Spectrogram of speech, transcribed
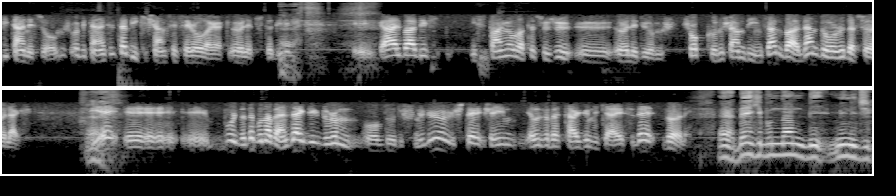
bir tanesi olmuş. O bir tanesi tabii ki şans eseri olarak öyle tutabilir. Evet. E, galiba bir İspanyol atasözü e, öyle diyormuş. Çok konuşan bir insan bazen doğru da söyler diye evet. e, e, burada da buna benzer bir durum olduğu düşünülüyor. İşte şeyin Elizabeth Targın hikayesi de böyle. Evet belki bundan bir minicik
